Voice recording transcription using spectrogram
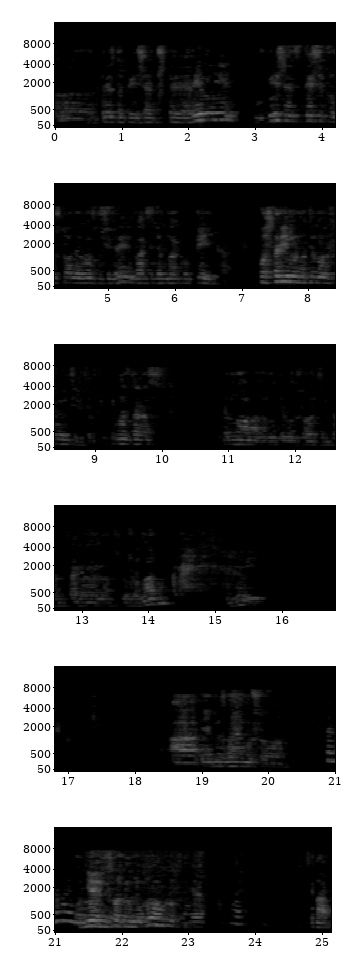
е, 354 гривні, в місяць 1196 гривень 21 копійка. По старій нормативно-грошовій оцінці. Оскільки у нас зараз є нова нормативно-грошова оцінка затверджена на всю громаду. тому і- А як ми знаємо, що Та давай ми однією з просто- істотним договору це є Давай. ціна.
